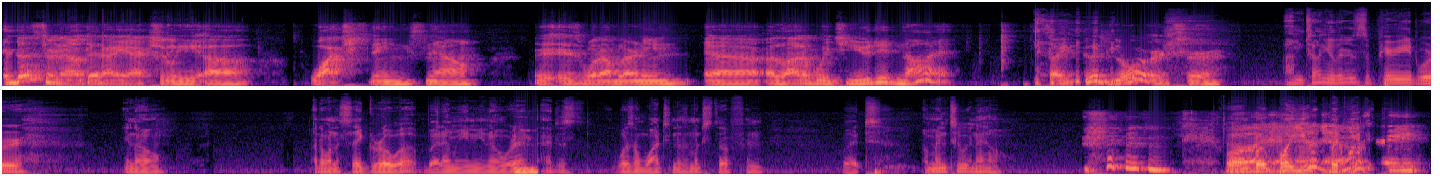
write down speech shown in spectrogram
It does turn out that I actually uh, watch things now, is what I'm learning. Uh, a lot of which you did not. It's like, good lord, sir. I'm telling you, there's a period where, you know, I don't want to say grow up, but I mean, you know, where mm-hmm. I, I just wasn't watching as much stuff, and but I'm into it now. well, uh, but but you but you, say,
